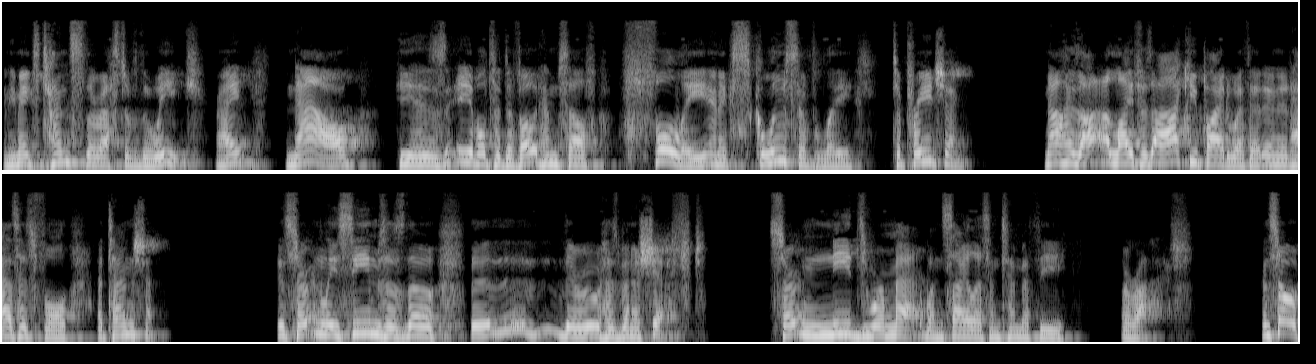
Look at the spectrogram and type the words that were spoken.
And he makes tents the rest of the week, right? Now, he is able to devote himself fully and exclusively to preaching. Now his life is occupied with it and it has his full attention. It certainly seems as though uh, there has been a shift. Certain needs were met when Silas and Timothy arrive. And so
